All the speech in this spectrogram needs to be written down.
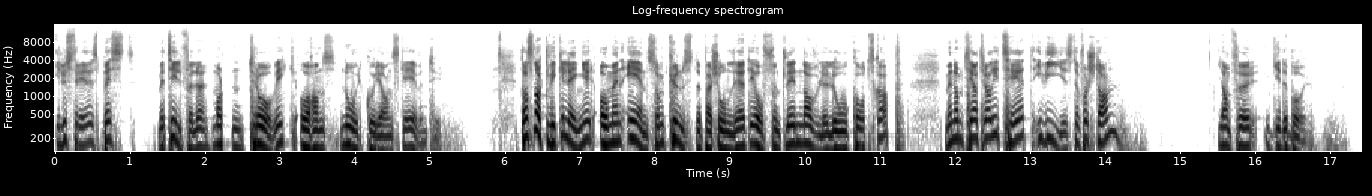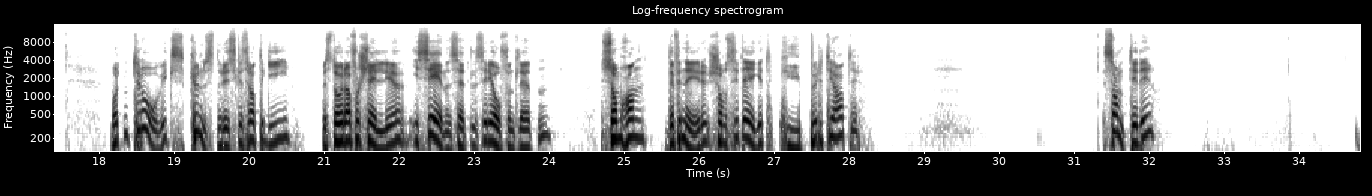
illustreres best med tilfellet Morten Tråvik og hans nordkoreanske eventyr. Da snakker vi ikke lenger om en ensom kunstnerpersonlighet i offentlig navlelokåtskap, men om teatralitet i videste forstand, jf. Gideborg. Morten Tråviks kunstneriske strategi består av forskjellige iscenesettelser i offentligheten som han definerer som sitt eget hyperteater. Samtidig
